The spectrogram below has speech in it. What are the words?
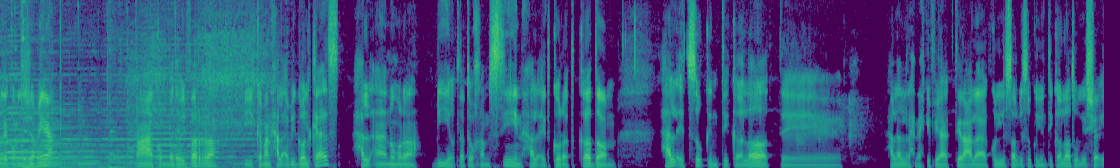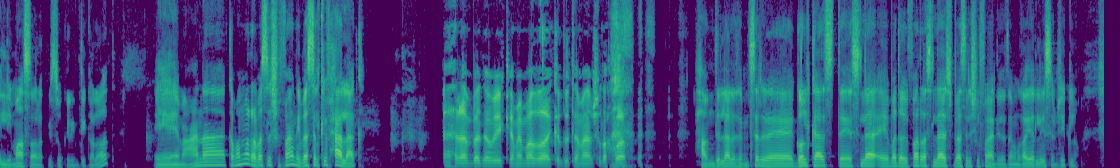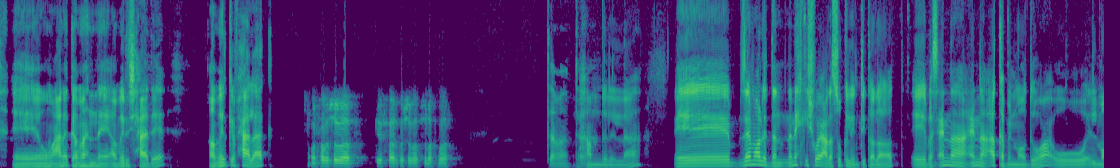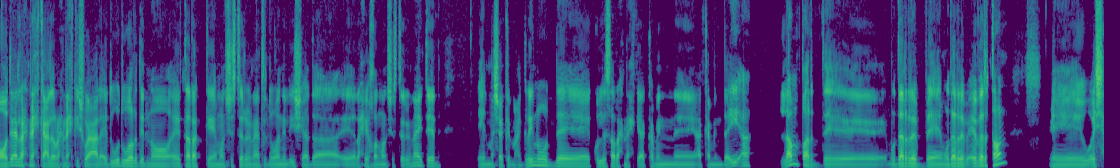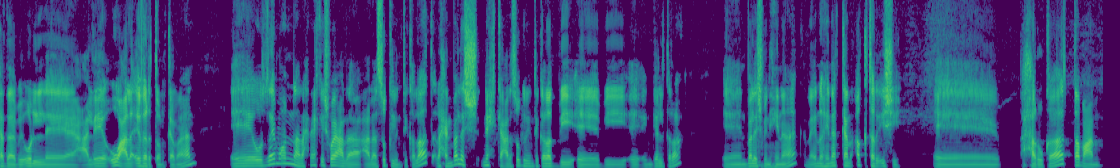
عليكم للجميع معكم بدوي فرة بكمان حلقة بجول كاست حلقة نمرة 153 حلقة كرة قدم حلقة سوق انتقالات. إيه، حلقة اللي رح نحكي فيها كتير على كل اللي صار بسوق الانتقالات والأشياء اللي ما صارت بسوق الانتقالات. إيه، معنا كمان مرة بس شوفاني. بس كيف حالك؟ أهلا بدوي. كمان مرة كله تمام. شو الأخبار؟ الحمد لله لازم تصير جول كاست سلا بدوي فرة سلاش باسل شوفاني لازم نغير الاسم شكله. إيه، ومعنا كمان أمير شحادة. أمير كيف حالك؟ مرحبا شباب. كيف حالكم شباب؟ شو الأخبار؟ تمام تمام. الحمد لله. إيه زي ما قلت بدنا نحكي شوي على سوق الانتقالات. إيه بس عنا عنا أكم من موضوع والمواضيع اللي رح نحكي عليها رح نحكي شوي على إد وودورد إنه إيه ترك مانشستر يونايتد. وين الإشي هذا؟ إيه رح ياخذ مانشستر يونايتد. إيه المشاكل مع جرينوود كل صار نحكي أكم من أكم من دقيقة. لامبارد مدرب مدرب ايفرتون إيه وإيش هذا بيقول إيه عليه وعلى ايفرتون كمان. إيه وزي ما قلنا رح نحكي شوي على على سوق الانتقالات. رح نبلش نحكي على سوق الانتقالات بانجلترا نبلش من هناك لأنه هناك كان أكتر إشي تحركات طبعا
